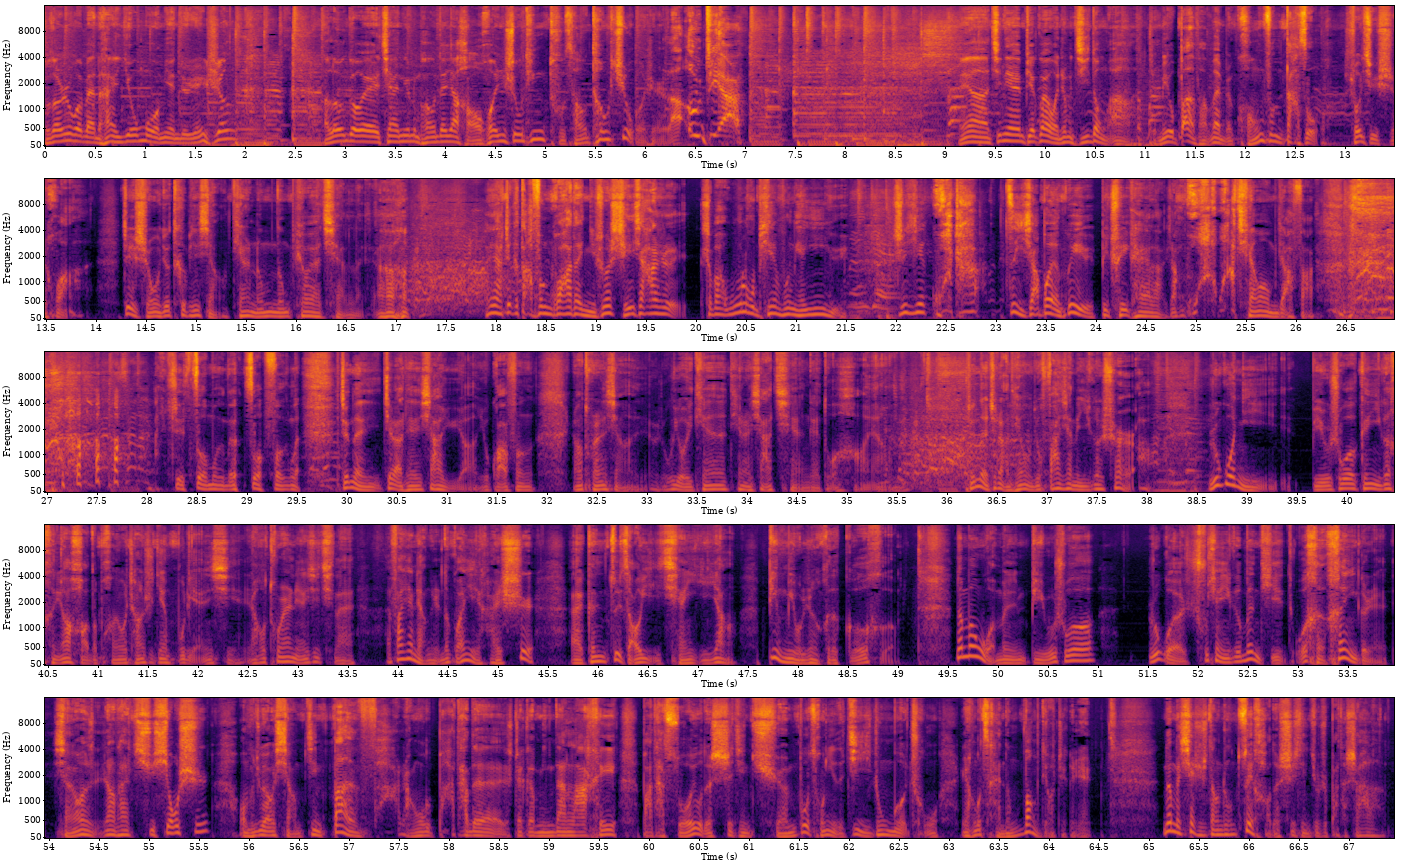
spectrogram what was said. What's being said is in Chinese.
吐槽如果摆摊，幽默面对人生。Hello，各位亲爱的听众朋友，大家好，欢迎收听吐槽涛秀，我是老铁。哎呀，今天别怪我这么激动啊，这没有办法，外面狂风大作。说句实话，这时候我就特别想，天上能不能飘下钱来啊？哎呀，这个大风刮的，你说谁家是是吧？屋漏偏逢连阴雨，直接咔嚓，自己家保险柜被吹开了，然后哗哗钱往我们家发。这做梦都做疯了，真的！这两天下雨啊，又刮风，然后突然想，如果有一天天上下钱，该多好呀！真的，这两天我就发现了一个事儿啊，如果你比如说跟一个很要好的朋友长时间不联系，然后突然联系起来，发现两个人的关系还是哎跟最早以前一样，并没有任何的隔阂。那么我们比如说。如果出现一个问题，我很恨一个人，想要让他去消失，我们就要想尽办法，然后把他的这个名单拉黑，把他所有的事情全部从你的记忆中抹除，然后才能忘掉这个人。那么现实当中最好的事情就是把他杀了，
